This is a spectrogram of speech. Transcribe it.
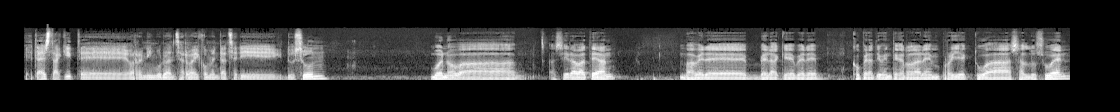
eta ez dakit, e, horren inguruan zerbait komentatzerik duzun, Bueno, ba, hasiera batean, ba bere, berak eh, bere kooperatiba integralaren proiektua saldu zuen,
